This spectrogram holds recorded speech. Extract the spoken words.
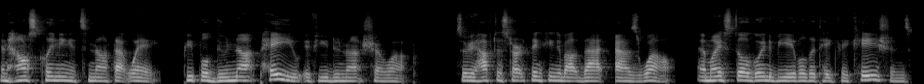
In house cleaning, it's not that way. People do not pay you if you do not show up. So you have to start thinking about that as well. Am I still going to be able to take vacations?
